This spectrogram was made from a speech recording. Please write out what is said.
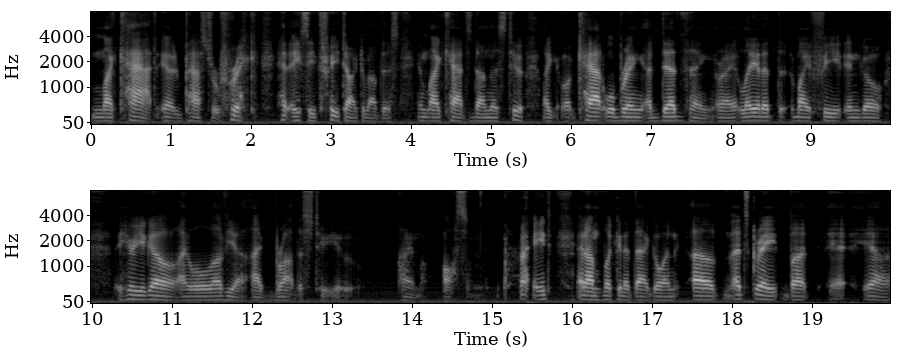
my cat, uh, Pastor Rick at AC3 talked about this, and my cat's done this too. Like a cat will bring a dead thing, right? Lay it at the, my feet and go, "Here you go. I love you. I brought this to you. I'm awesome." Right? And I'm looking at that going, uh, "That's great, but uh, yeah,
